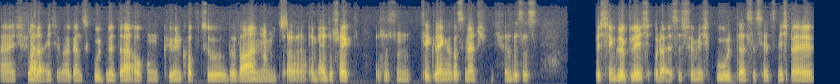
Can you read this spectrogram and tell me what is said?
Äh, ich fahre ja. da eigentlich immer ganz gut mit, da auch einen kühlen Kopf zu bewahren und äh, im Endeffekt ist es ein Tick längeres Match. Ich finde, es ist ein bisschen glücklich oder es ist für mich gut, dass es jetzt nicht bei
